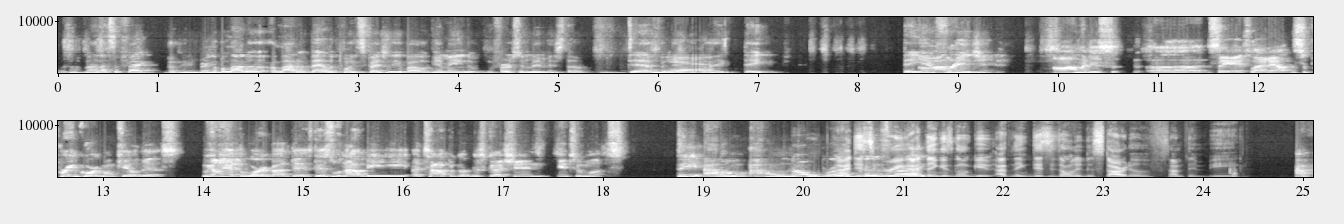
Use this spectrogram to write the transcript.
No, that's a fact. You bring up a lot of a lot of valid points, especially about I mean the, the First Amendment stuff. Definitely, Yeah. like they they Oh, I'm- infringing. Oh, I'm gonna just uh, say it flat out. The Supreme Court gonna kill this. We don't have to worry about this. This will not be a topic of discussion in two months. See, I don't I don't know, bro. I disagree. I think it's gonna give. I think this is only the start of something big, I,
